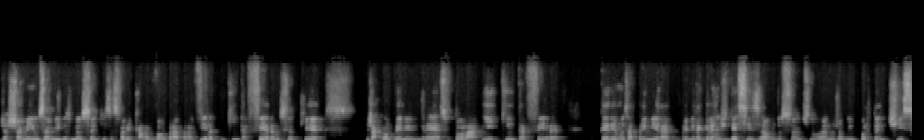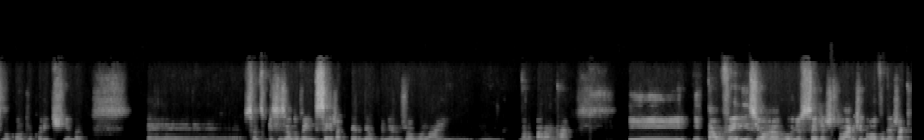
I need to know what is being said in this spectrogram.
Já chamei uns amigos meus santistas, falei, cara, vão para a Vila com quinta-feira, não sei o quê já comprei meu ingresso, estou lá, e quinta-feira teremos a primeira, primeira grande decisão do Santos no ano, um jogo importantíssimo contra o Curitiba. É, o Santos precisando vencer, já que perdeu o primeiro jogo lá em, em no Paraná. E, e talvez Johan Julio seja titular de novo, né? Já que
